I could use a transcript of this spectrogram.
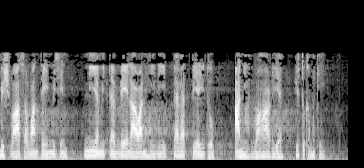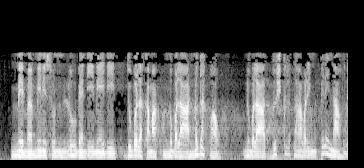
විශ්වාසවන්තයින් විසින් નિયમિત වේලාවන්හිදී පැවැත්විය යුතු අනිවාර්ය යුතුයකමකි. මෙම මිනිසුන් ලුහු බැඳීමේදී දුබලකමක් නුඹලා නොදක්වව්. නුඹලා දුෂ්කරතාවලින් පෙළෙන්නාහුද?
